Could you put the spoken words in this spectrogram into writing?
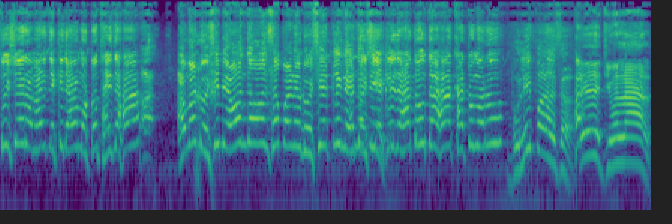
તું શું રમાડી? દેખી તારો મોટો થઈ જા આ- અમાર ડોશી બેવાન જવાન છે પણ ડોશી એકલી નહીં ડોસી જતી. એકલી જા તો હું તા ખાટું મારું? ભૂલી પડે છે. એ જીવનલાલ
